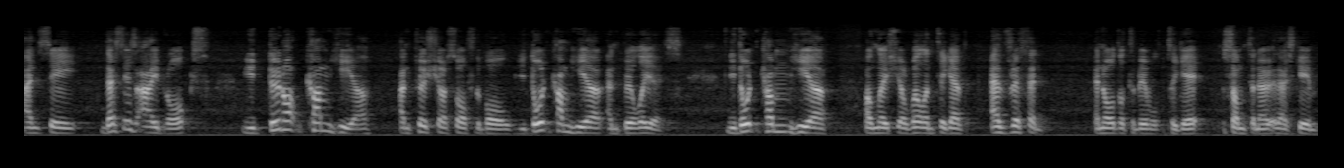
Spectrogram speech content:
and say, This is Ibrox. You do not come here and push us off the ball. You don't come here and bully us. You don't come here unless you're willing to give everything in order to be able to get something out of this game.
